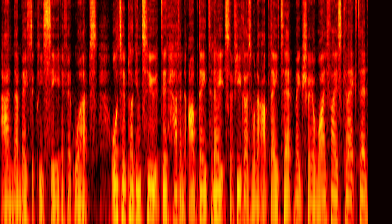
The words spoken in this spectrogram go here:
and then basically see if it works. AutoPlugin 2 did have an update today, so if you guys want to update it, make sure your Wi-Fi is connected.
